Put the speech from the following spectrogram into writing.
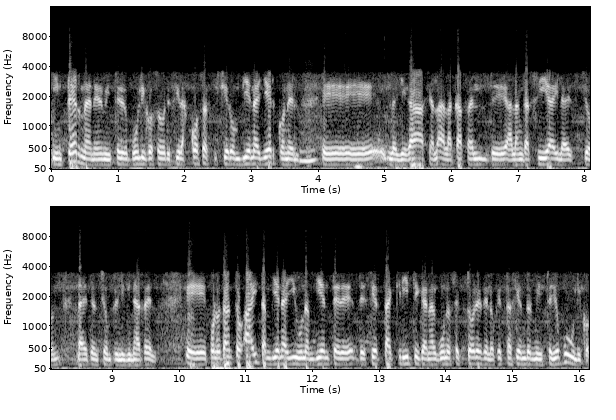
interna en el Ministerio Público sobre si las cosas se hicieron bien ayer con el, eh, la llegada hacia la, a la casa de Alan García y la decisión, la detención preliminar de él. Eh, por lo tanto, hay también ahí un ambiente de, cierta crítica en algunos sectores de lo que está haciendo el Ministerio Público.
